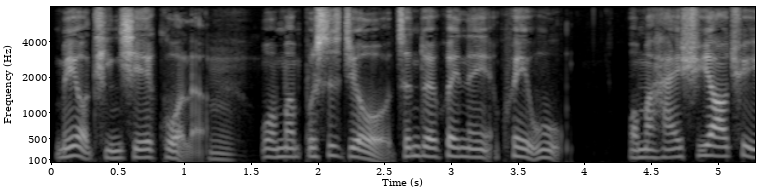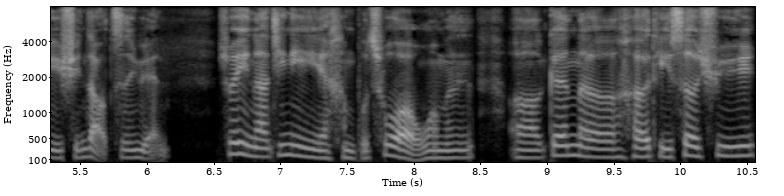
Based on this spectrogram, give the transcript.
没有停歇过了。嗯，我们不是只有针对会内会务，我们还需要去寻找资源。所以呢，今年也很不错。我们呃跟了合体社区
